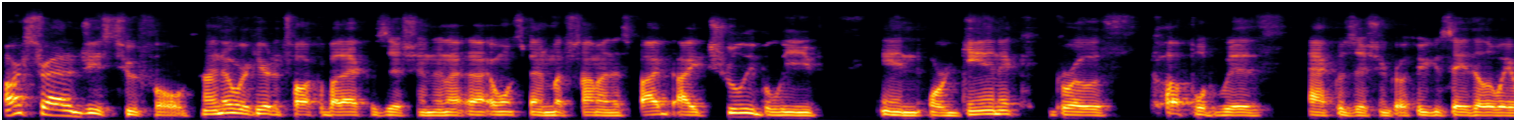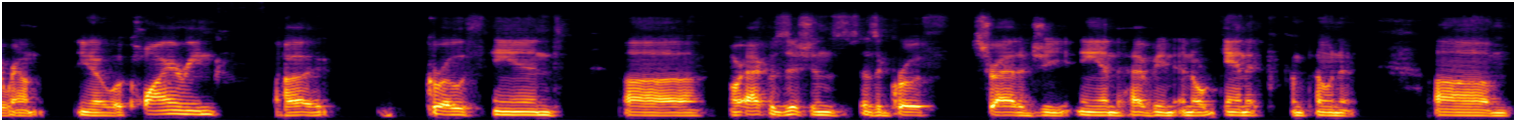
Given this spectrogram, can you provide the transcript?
our strategy is twofold. I know we're here to talk about acquisition, and I, I won't spend much time on this, but I, I, truly believe in organic growth coupled with acquisition growth. Or you can say the other way around. You know, acquiring uh, growth and uh, or acquisitions as a growth strategy and having an organic component. Um,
